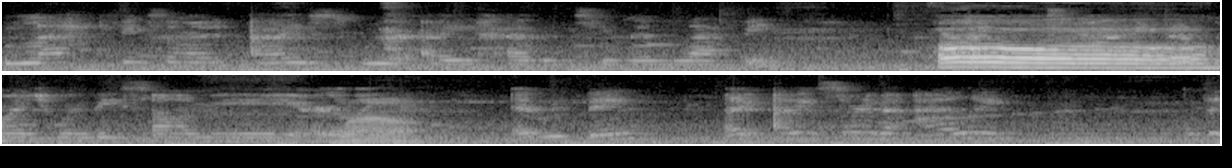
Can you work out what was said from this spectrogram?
laughing so much. I swear I haven't seen them laughing. or, like, that Oh, much when they saw me, or Wow. like everything. Like I sort of, I like the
